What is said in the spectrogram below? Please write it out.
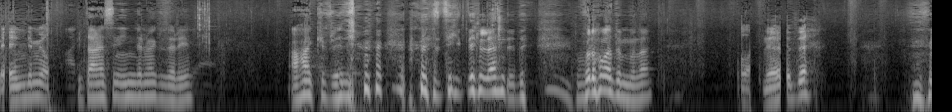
Ben indim yol. Bir tanesini indirmek üzereyim. Aha küfrediyor. Siktir lan dedi. Vuramadın mı lan? Nerede?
